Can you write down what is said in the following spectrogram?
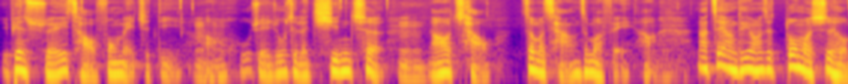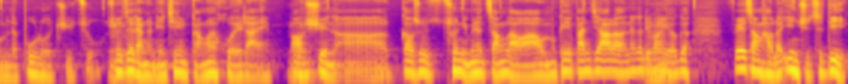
一片水草丰美之地啊，湖水如此的清澈，嗯，然后草这么长这么肥，哈，那这样的地方是多么适合我们的部落居住。所以这两个年轻人赶快回来报讯啊，告诉村里面的长老啊，我们可以搬家了，那个地方有一个非常好的应许之地。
